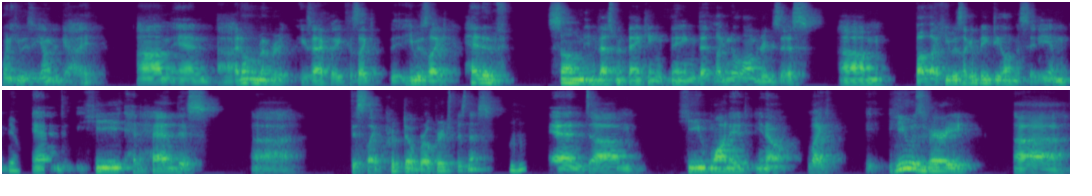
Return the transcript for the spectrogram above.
when he was a younger guy. Um, and uh, I don't remember it exactly because like he was like head of some investment banking thing that like no longer exists. Um, but like he was like a big deal in the city and yeah. and he had had this uh this like crypto brokerage business mm-hmm. and um he wanted you know like he was very uh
